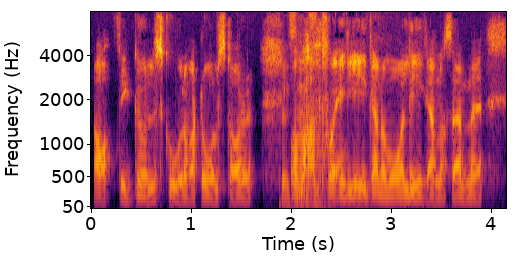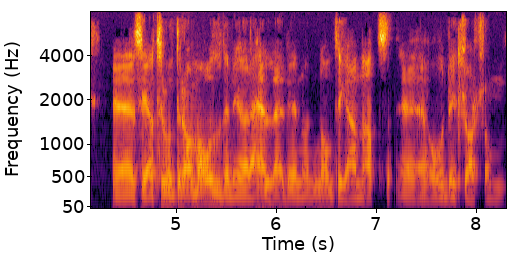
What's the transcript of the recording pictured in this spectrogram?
ja, fick guldskor och varit All-star och vann poängligan och målligan och sen, eh, så jag tror inte det har med åldern att göra heller. Det är no någonting annat eh, och det är klart som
